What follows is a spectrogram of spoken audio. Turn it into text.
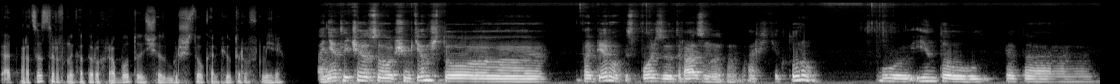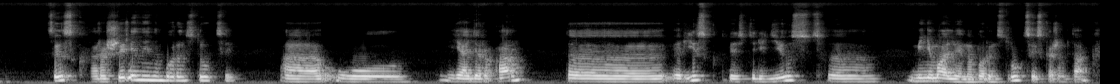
От процессоров, на которых работают сейчас большинство компьютеров в мире. Они отличаются, в общем, тем, что, во-первых, используют разную архитектуру у Intel это CISC, расширенный набор инструкций, а у ядер ARM это RISC, то есть Reduced, э, минимальный набор инструкций, скажем так.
